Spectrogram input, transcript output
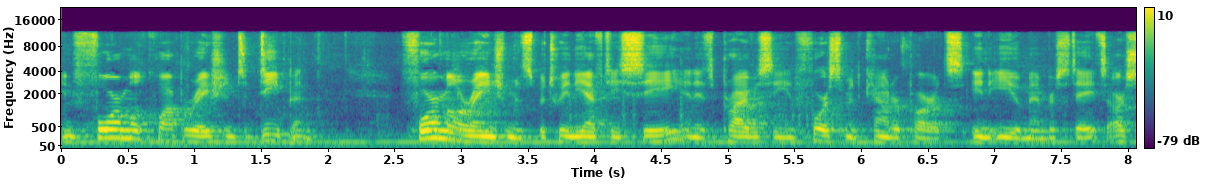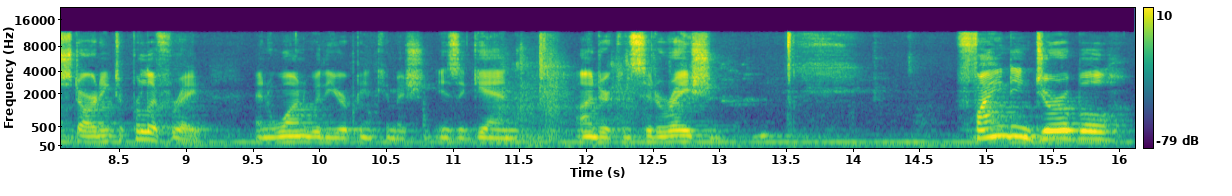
informal cooperation to deepen. Formal arrangements between the FTC and its privacy enforcement counterparts in EU member states are starting to proliferate, and one with the European Commission is again under consideration. Finding durable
